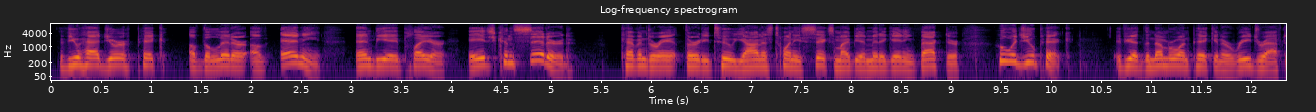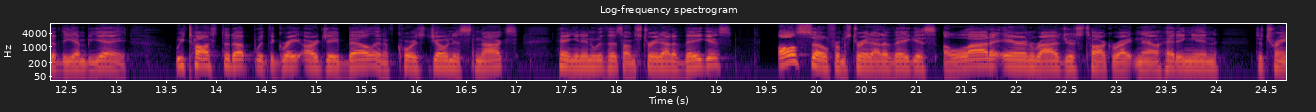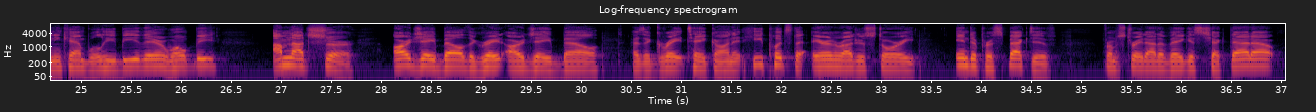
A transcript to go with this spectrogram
if you had your pick of the litter of any NBA player, age considered? Kevin Durant, 32, Giannis, 26 might be a mitigating factor. Who would you pick if you had the number one pick in a redraft of the NBA? We tossed it up with the great RJ Bell and, of course, Jonas Knox hanging in with us on Straight Out of Vegas. Also, from Straight Out of Vegas, a lot of Aaron Rodgers talk right now heading in to training camp. Will he be there? Won't be? I'm not sure. RJ Bell, the great RJ Bell, has a great take on it. He puts the Aaron Rodgers story into perspective from Straight Out of Vegas. Check that out.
